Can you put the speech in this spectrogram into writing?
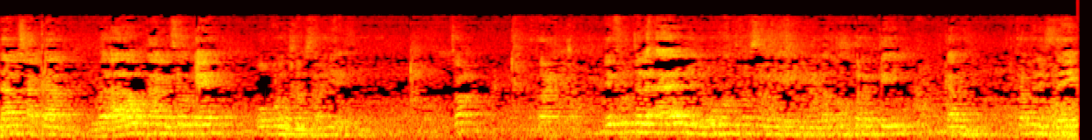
لا مش هتكمل يبقى ال allow بتاعك بيساوي كام؟ 0.58 FY صح؟ طيب افرض طلع أقل من 0.58 FY يبقى انت مختار إيه؟ كمل كمل إزاي؟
